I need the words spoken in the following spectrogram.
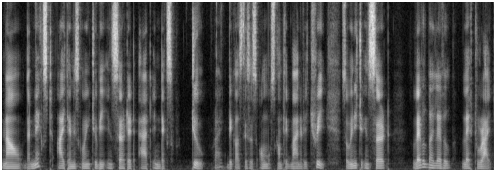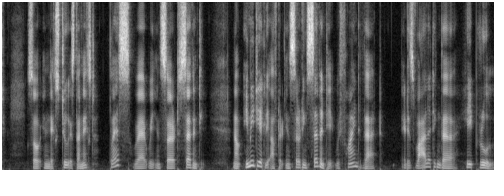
Now the next item is going to be inserted at index 2 right? Because this is almost complete binary tree. So we need to insert level by level left to right. So index 2 is the next place where we insert 70 now immediately after inserting 70 we find that it is violating the heap rule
